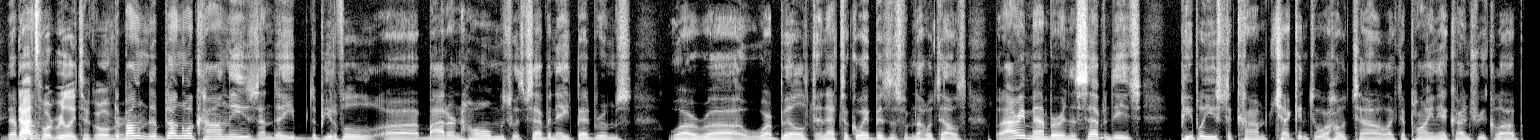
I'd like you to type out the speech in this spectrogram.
The that's bung- what really took over. The, bung, the bungalow colonies and the the beautiful uh, modern homes with seven, eight bedrooms were uh, were built, and that took away business from the hotels. But I remember in the seventies, people used to come check into a hotel like the Pioneer Country Club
